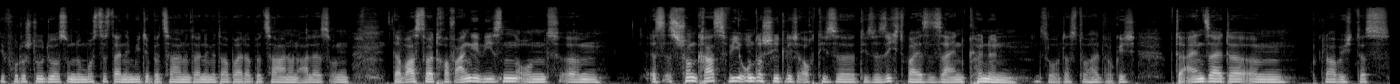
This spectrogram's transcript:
die Fotostudios und du musstest deine Miete bezahlen und deine Mitarbeiter bezahlen und alles und da warst du halt drauf angewiesen und ähm, es ist schon krass, wie unterschiedlich auch diese, diese Sichtweise sein können. So, dass du halt wirklich auf der einen Seite, ähm, glaube ich, dass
